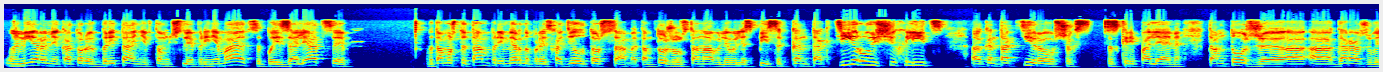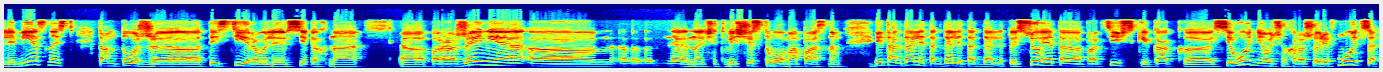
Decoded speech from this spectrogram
мерами, которые в Британии в том числе принимаются по изоляции, Потому что там примерно происходило то же самое. Там тоже устанавливали список контактирующих лиц, э, контактировавших со Скрипалями. Там тоже а, огораживали местность. Там тоже э, тестировали всех на э, поражение значит, веществом опасным и так далее, так далее, так далее. То есть все это практически как сегодня очень хорошо рифмуется.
